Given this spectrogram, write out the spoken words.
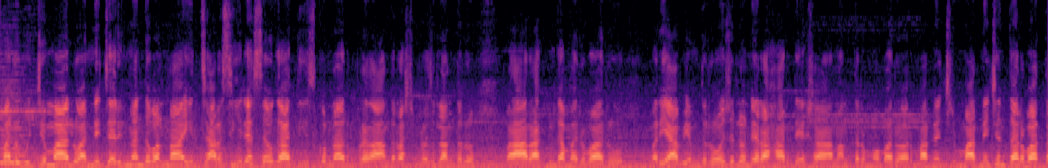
మరి ఉద్యమాలు అన్నీ జరిగినందువలన ఇది చాలా సీరియస్గా తీసుకున్నారు ప్ర- ఆంధ్ర రాష్ట్ర ప్రజలందరూ. ఆ రకంగా మరి వారు మరి యాభై ఎనిమిది రోజులు నిరాహార దీక్ష అనంతరము మరి వారు మరణించడం మరణించిన తర్వాత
